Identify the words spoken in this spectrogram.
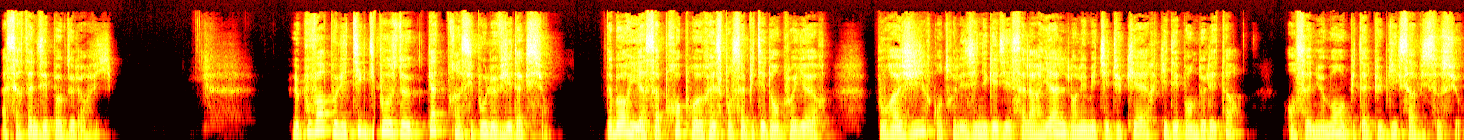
à certaines époques de leur vie. Le pouvoir politique dispose de quatre principaux leviers d'action. D'abord, il y a sa propre responsabilité d'employeur pour agir contre les inégalités salariales dans les métiers du care qui dépendent de l'État, enseignement, hôpital public, services sociaux.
